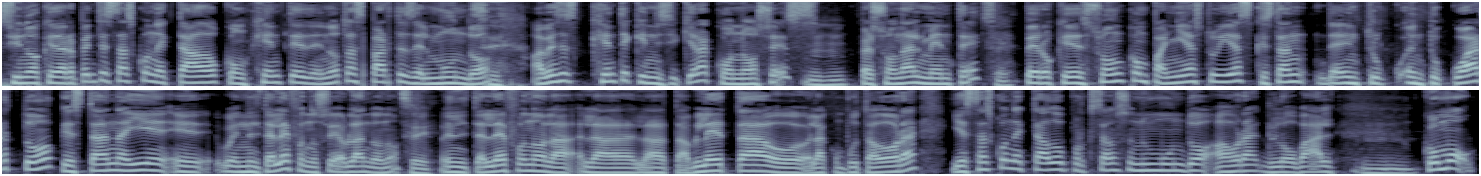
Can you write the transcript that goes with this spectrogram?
sino que de repente estás conectado con gente de, en otras partes del mundo, a veces gente que ni siquiera conoces personalmente, pero que son compañías tuyas que están en, tu, en tu cuarto, que están ahí eh, en, el teléfono, estoy hablando, ¿no? En el teléfono, la, la, la tableta o la computadora y estás conectado porque estamos en un mundo ahora global. ¿Cómo,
